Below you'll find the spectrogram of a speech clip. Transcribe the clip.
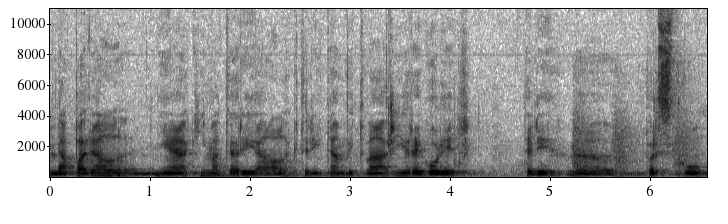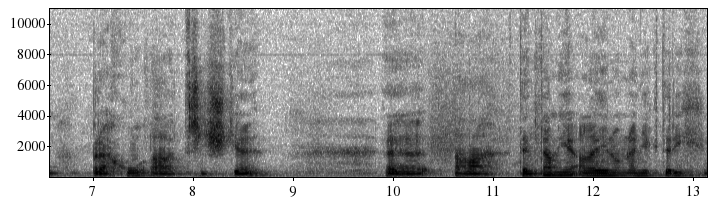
napadal nějaký materiál, který tam vytváří regolit, tedy vrstvu prachu a tříště. A ten tam je ale jenom na některých,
